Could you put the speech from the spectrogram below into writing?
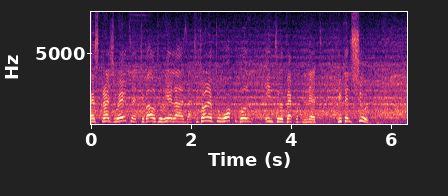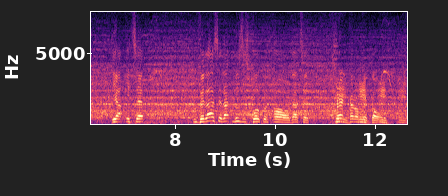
has graduated to be able to realize that you don't have to walk the ball into the back of the net. You can shoot. Yeah, it's a Velase that loses ball control. Oh, that's a cracker mm, of a goal. Mm, mm, mm, mm,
